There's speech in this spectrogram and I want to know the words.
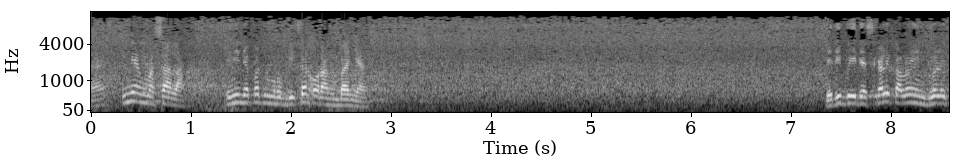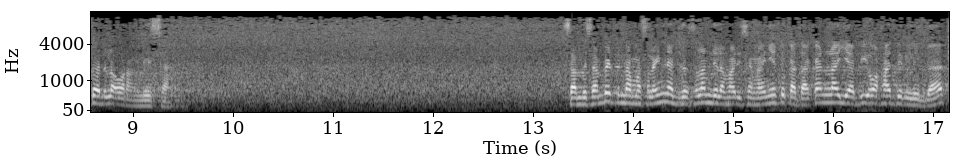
Nah, ini yang masalah. Ini dapat merugikan orang banyak. Jadi beda sekali kalau yang jual itu adalah orang desa. Sampai-sampai tentang masalah ini Nabi SAW dalam hadis yang lainnya itu katakan la yabi hadir libat.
